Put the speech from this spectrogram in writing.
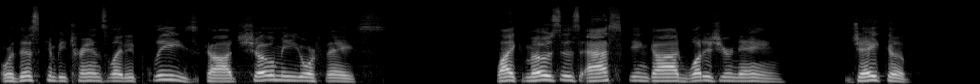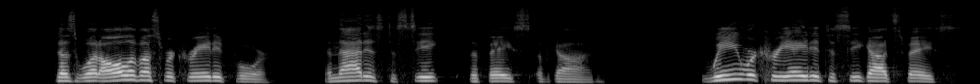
Or this can be translated, Please, God, show me your face. Like Moses asking God, What is your name? Jacob does what all of us were created for, and that is to seek the face of God. We were created to see God's face.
